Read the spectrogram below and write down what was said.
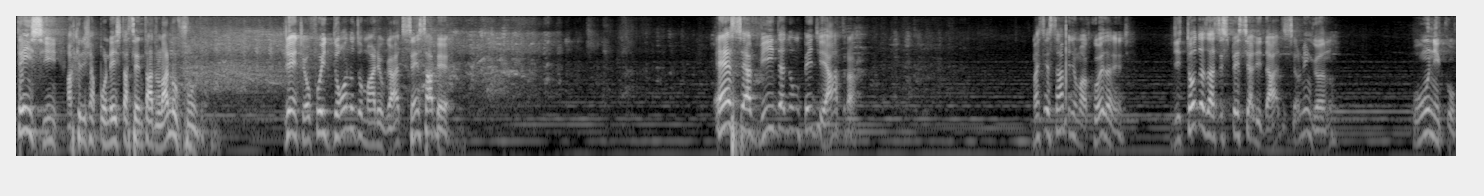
Tem sim, aquele japonês está sentado lá no fundo. Gente, eu fui dono do Mario Gatti sem saber. Essa é a vida de um pediatra. Mas você sabe de uma coisa, gente? De todas as especialidades, se eu não me engano, o único,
